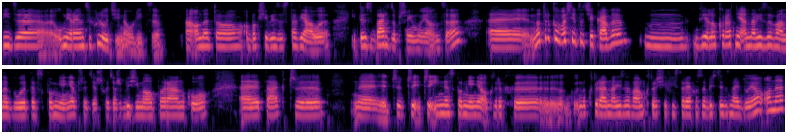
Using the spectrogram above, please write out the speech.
widzę umierających ludzi na ulicy, a one to obok siebie zestawiały i to jest bardzo przejmujące. E, no tylko właśnie to ciekawe, mm, wielokrotnie analizowane były te wspomnienia, przecież chociażby Zima o poranku, e, tak, czy, e, czy, czy, czy inne wspomnienia, o których, no, które analizowałam, które się w historiach osobistych znajdują, one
